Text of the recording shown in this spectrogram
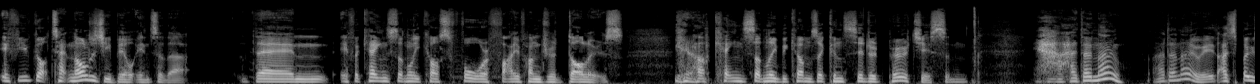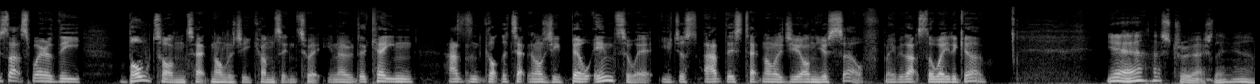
if you've got technology built into that, then if a cane suddenly costs four or five hundred dollars, you know, a cane suddenly becomes a considered purchase and yeah, I don't know. I don't know. I suppose that's where the bolt-on technology comes into it. You know, the cane hasn't got the technology built into it. You just add this technology on yourself. Maybe that's the way to go. Yeah, that's true. Actually, yeah.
